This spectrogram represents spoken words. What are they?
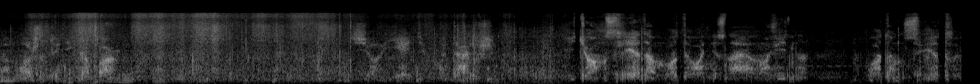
А может и не кабан. Все, едем мы дальше. Идем следом. Вот его не знаю, но видно. Вот он светлый.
